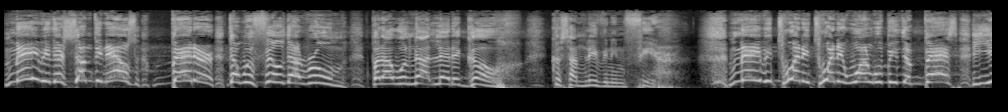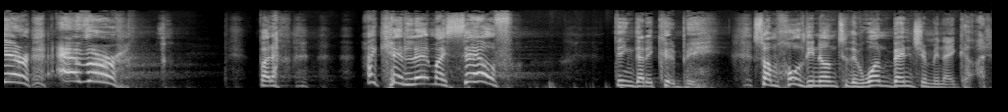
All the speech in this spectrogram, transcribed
Maybe there's something else better that will fill that room, but I will not let it go because I'm living in fear. Maybe 2021 will be the best year ever, but I can't let myself think that it could be. So I'm holding on to the one Benjamin I got.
